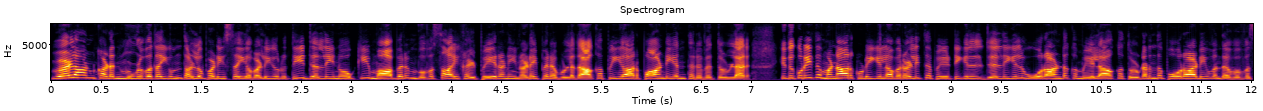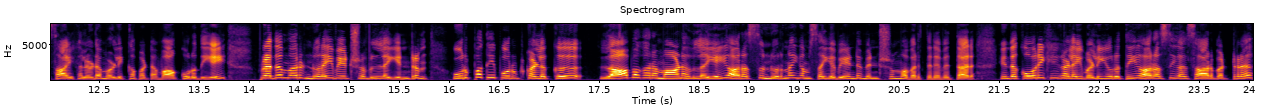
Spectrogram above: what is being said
வேளாண் கடன் முழுவதையும் தள்ளுபடி செய்ய வலியுறுத்தி டெல்லி நோக்கி மாபெரும் விவசாயிகள் பேரணி நடைபெறவுள்ளதாக பி ஆர் பாண்டியன் தெரிவித்துள்ளார். இதுகுறித்து மன்னார்குடியில் அவர் அளித்த பேட்டியில் டெல்லியில் ஓராண்டுக்கு மேலாக தொடர்ந்து போராடி வந்த விவசாயிகளிடம் அளிக்கப்பட்ட வாக்குறுதியை பிரதமர் நிறைவேற்றவில்லை என்றும் உற்பத்தி பொருட்களுக்கு லாபகரமான விலையை அரசு நிர்ணயம் செய்ய வேண்டும் என்றும் அவர் தெரிவித்தார். இந்த கோரிக்கைகளை வலியுறுத்தி அரசியல் சார்பற்ற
